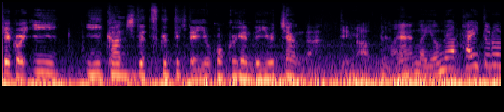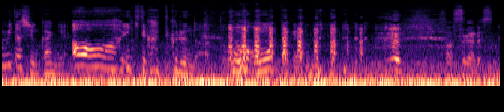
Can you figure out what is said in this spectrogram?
結構いいいい感じで作ってきた予告編で言っちゃうんだっていうのがあってまあ、嫁はタイトルを見た瞬間にああ生きて帰ってくるんだと思思ったけどね。さすがです。ね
